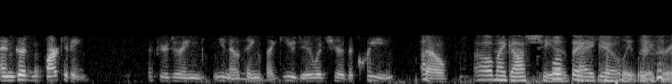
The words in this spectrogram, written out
And good marketing, if you're doing you know things like you do, which you're the queen. So Oh my gosh, she well, is. thank I you. completely agree.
